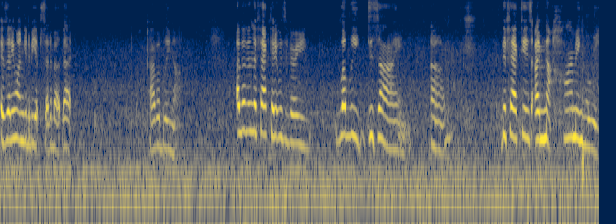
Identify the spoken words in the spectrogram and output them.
Is anyone going to be upset about that? Probably not. Other than the fact that it was a very lovely design. Um, the fact is, I'm not harming the leaf.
